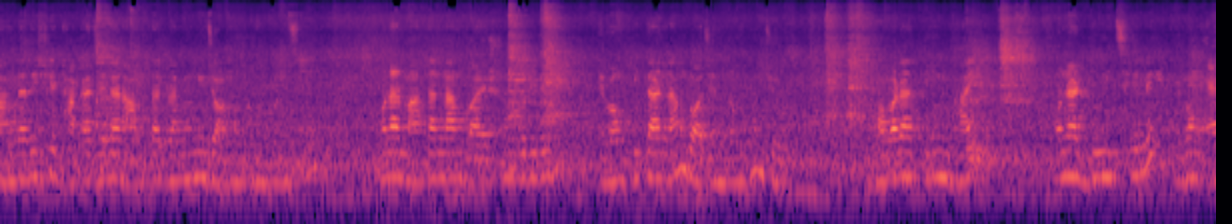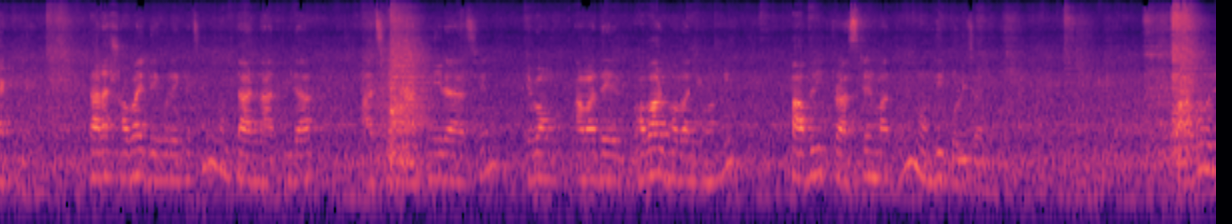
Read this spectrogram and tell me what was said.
বাংলাদেশে ঢাকা জেলার আমতা গ্রামে উনি জন্মগ্রহণ করেছিলেন ওনার মাতার নাম বয়সুন্দরী দেবী এবং পিতার নাম গজেন্দ্রমোহন চৌধুরী। ভবারা তিন ভাই, ওনার দুই ছেলে এবং এক মেয়ে। তারা সবাই দেহ রেখেছেন এবং তার নাতিরা আছেন, নাতনিরা আছেন এবং আমাদের ভবার ভবানী মন্দির পাবলিক ট্রাস্টের মাধ্যমে মন্দির পরিচালিত হয়। পাগল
